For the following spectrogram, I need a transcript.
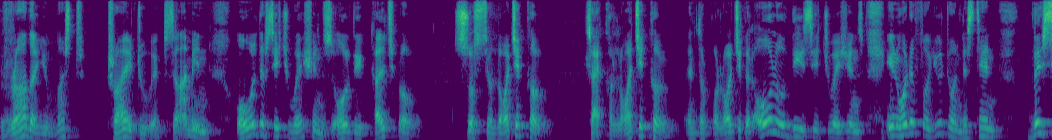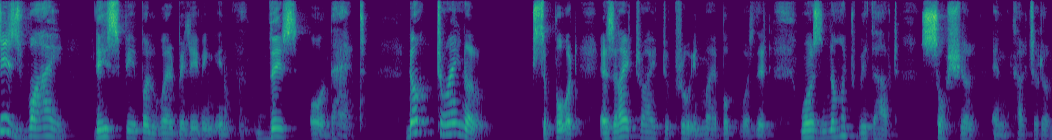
Rather, you must try to examine all the situations, all the cultural, sociological, psychological, anthropological, all of these situations in order for you to understand this is why these people were believing in this or that. Doctrinal support, as I tried to prove in my book, was that was not without social and cultural,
